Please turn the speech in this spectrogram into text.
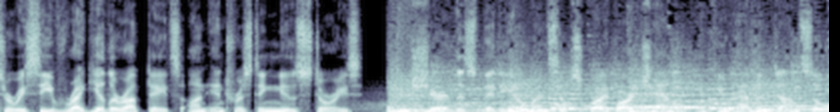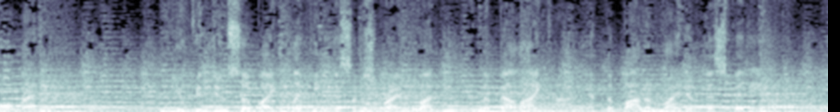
To receive regular updates on interesting news stories, do share this video and subscribe our channel if you haven't done so already. You can do so by clicking the subscribe button and the bell icon at the bottom right of this video.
